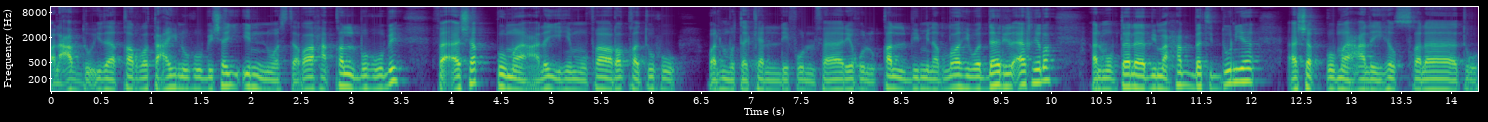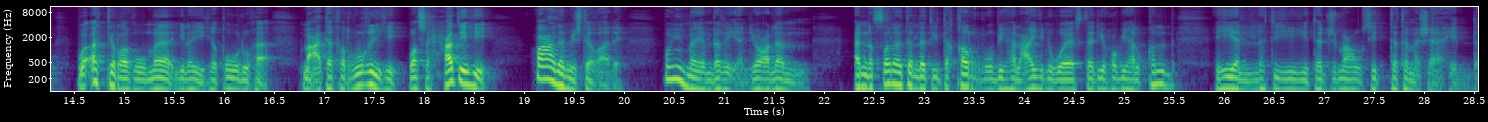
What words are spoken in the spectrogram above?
والعبد إذا قرت عينه بشيء واستراح قلبه به فأشق ما عليه مفارقته والمتكلف الفارغ القلب من الله والدار الآخرة المبتلى بمحبة الدنيا أشق ما عليه الصلاة وأكره ما إليه طولها مع تفرغه وصحته وعدم اشتغاله. ومما ينبغي أن يعلم أن الصلاة التي تقر بها العين ويستريح بها القلب هي التي تجمع ستة مشاهد.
